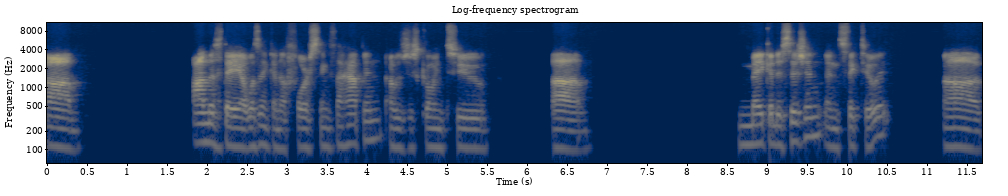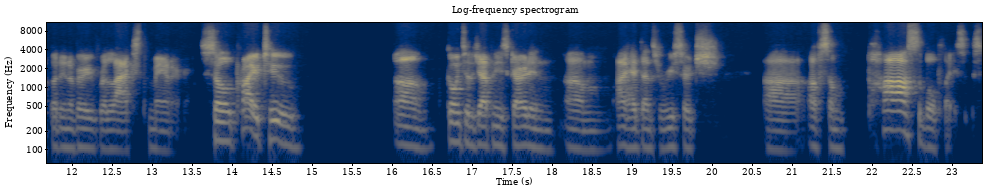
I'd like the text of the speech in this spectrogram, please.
um on this day i wasn't going to force things to happen. I was just going to um make a decision and stick to it uh but in a very relaxed manner. So prior to um, going to the Japanese garden, um, I had done some research uh, of some possible places,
